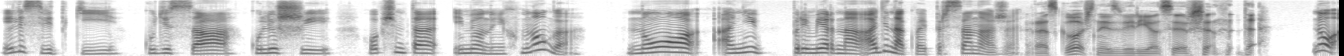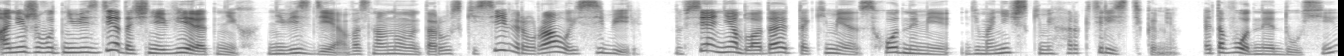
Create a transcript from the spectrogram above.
или свитки, кудеса, кулеши. В общем-то, имен у них много, но они примерно одинаковые персонажи. Роскошное зверье совершенно, да. Ну, они живут не везде, точнее, верят в них не везде. В основном это русский север, Урал и Сибирь. Но все они обладают такими сходными демоническими характеристиками. Это водные духи,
